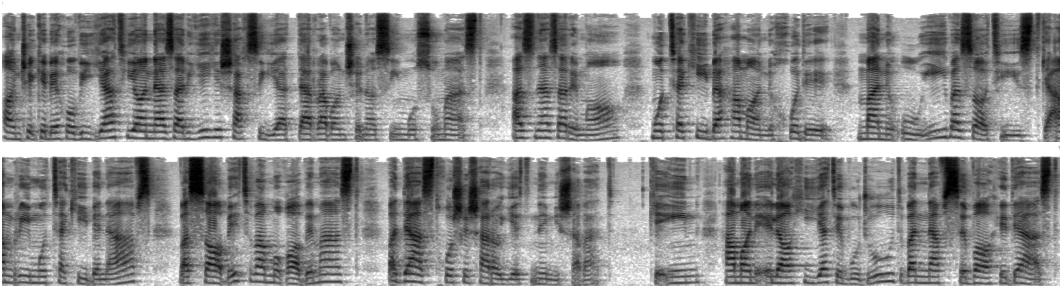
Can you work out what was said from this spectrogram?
آنچه که به هویت یا نظریه شخصیت در روانشناسی موسوم است از نظر ما متکی به همان خود منعوی و ذاتی است که امری متکی به نفس و ثابت و مقابم است و دست خوش شرایط نمی شود که این همان الهیت وجود و نفس واحده است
